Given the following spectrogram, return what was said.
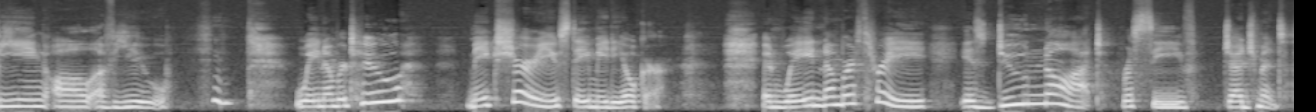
being all of you. Way number two, make sure you stay mediocre. And way number three is do not receive judgment.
